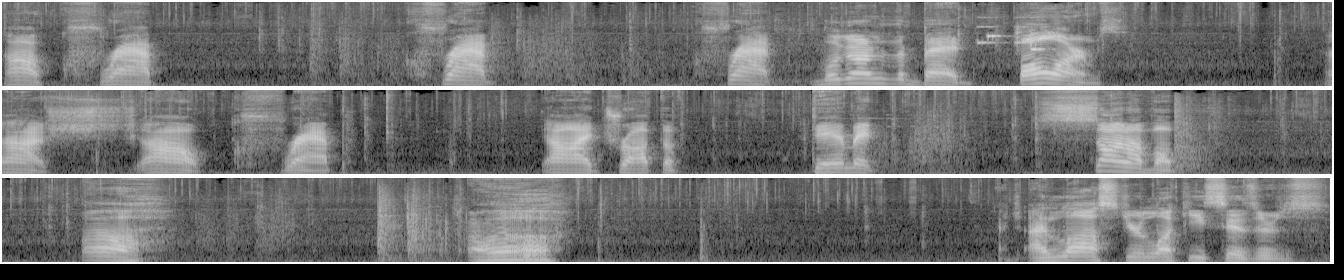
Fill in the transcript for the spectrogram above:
Oh, crap. Crap. Crap. Look under the bed. Ball arms. Ah, sh oh, crap. Ah, I dropped the... Damn it. Son of a... Ugh. Ugh. I lost your lucky scissors.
